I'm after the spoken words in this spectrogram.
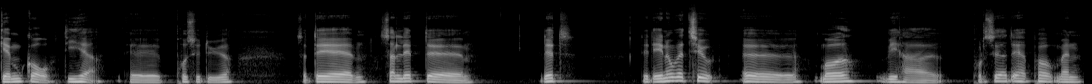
gennemgår de her øh, procedurer. Så det er sådan lidt, øh, lidt, lidt innovativt øh, måde, vi har produceret det her på, men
